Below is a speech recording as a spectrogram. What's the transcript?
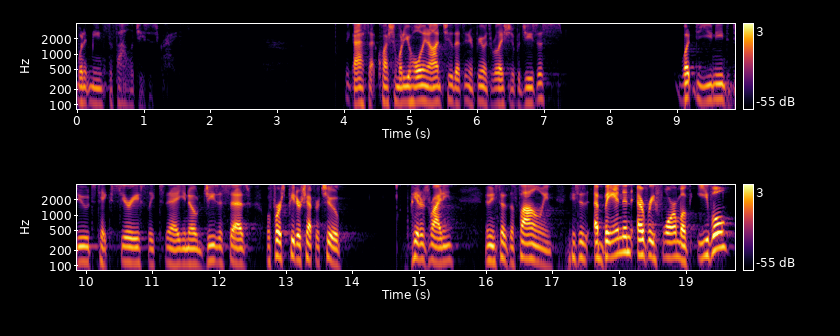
what it means to follow Jesus Christ? I think I asked that question. What are you holding on to that's interfering with the relationship with Jesus? What do you need to do to take seriously today? You know, Jesus says, well, First Peter chapter 2, Peter's writing, and he says the following He says, Abandon every form of evil,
